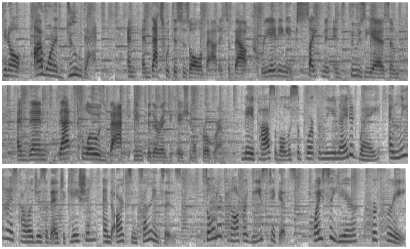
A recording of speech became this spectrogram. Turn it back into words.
you know, I want to do that. And, and that's what this is all about. It's about creating excitement, enthusiasm, and then that flows back into their educational program. Made possible with support from the United Way and Lehigh's Colleges of Education and Arts and Sciences, Zoellner can offer these tickets twice a year for free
